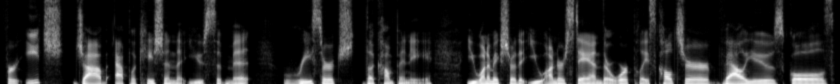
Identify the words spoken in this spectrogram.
for each job application that you submit, research the company. You want to make sure that you understand their workplace culture, values, goals,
